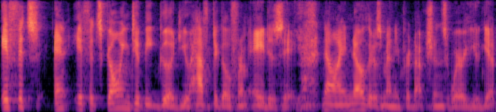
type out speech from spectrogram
if it's and if it's going to be good, you have to go from A to Z. Yeah. Now I know there's many productions where you get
